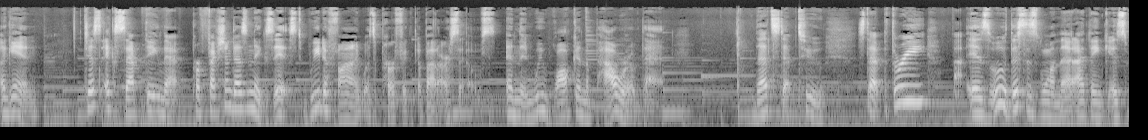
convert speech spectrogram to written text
again, just accepting that perfection doesn't exist. We define what's perfect about ourselves, and then we walk in the power of that. That's step two. Step three is ooh, this is one that I think is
